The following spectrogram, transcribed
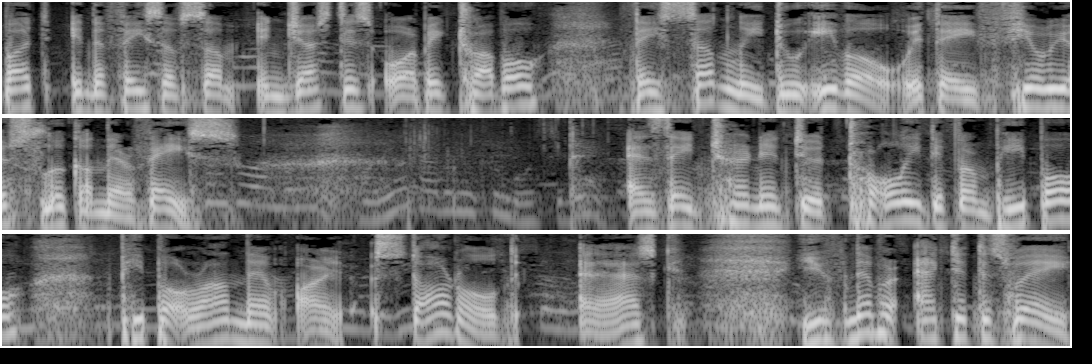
But in the face of some injustice or big trouble, they suddenly do evil with a furious look on their face. As they turn into totally different people, people around them are startled and ask, You've never acted this way.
